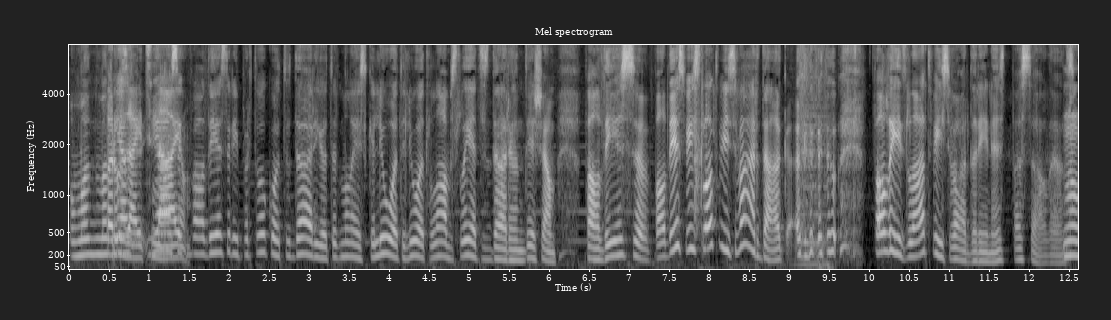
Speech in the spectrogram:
Man, man Par jā- uzaicinājumu. Jāsaka, paldies arī par to, ko tu dari, jo tad man liekas, ka ļoti, ļoti labas lietas dari. Un tiešām paldies, paldies visu Latvijas vārdā, ka, ka tu palīdzi Latvijas vārdu arī nest pasaulē. Nu,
